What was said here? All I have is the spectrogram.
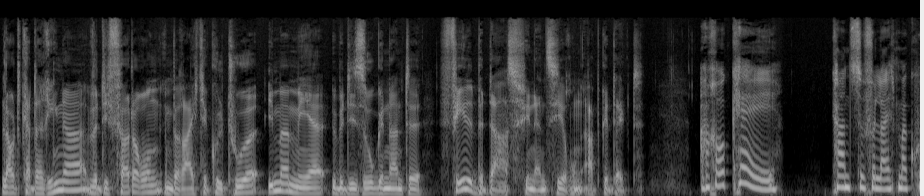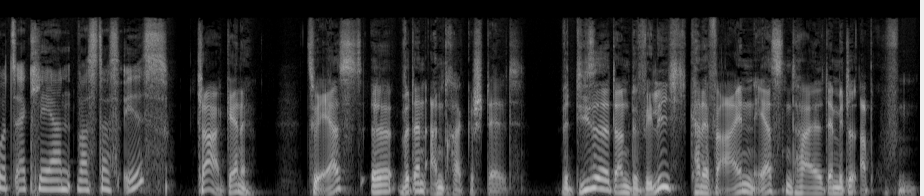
Laut Katharina wird die Förderung im Bereich der Kultur immer mehr über die sogenannte Fehlbedarfsfinanzierung abgedeckt. Ach okay. Kannst du vielleicht mal kurz erklären, was das ist? Klar, gerne. Zuerst äh, wird ein Antrag gestellt. Wird dieser dann bewilligt, kann der Verein den ersten Teil der Mittel abrufen.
